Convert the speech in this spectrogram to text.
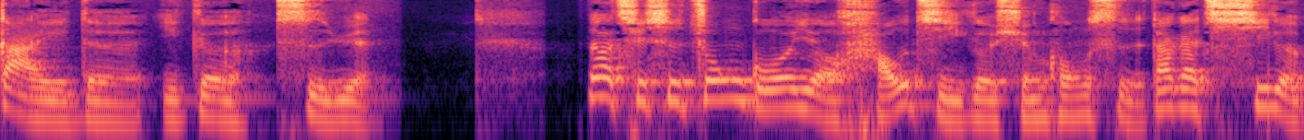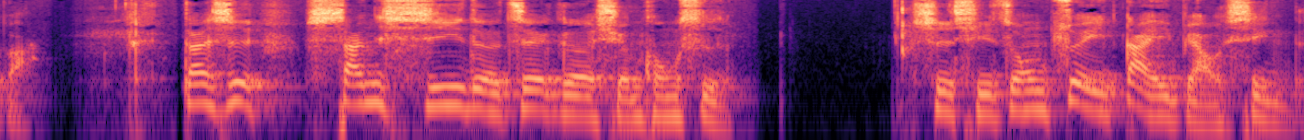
盖的一个寺院，那其实中国有好几个悬空寺，大概七个吧。但是山西的这个悬空寺是其中最代表性的，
